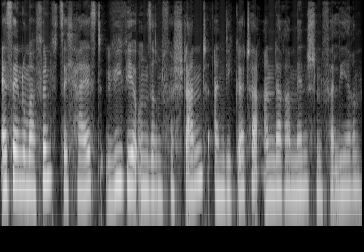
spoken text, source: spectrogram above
Essay Nummer 50 heißt, wie wir unseren Verstand an die Götter anderer Menschen verlieren.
